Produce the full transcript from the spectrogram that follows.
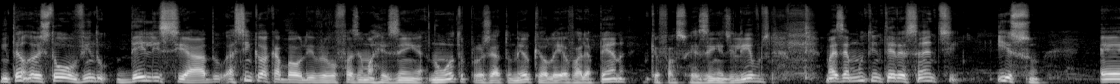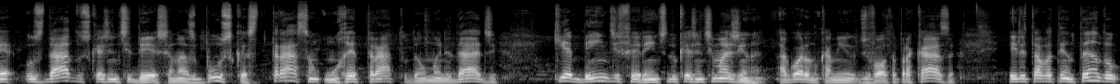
Então eu estou ouvindo deliciado. Assim que eu acabar o livro, eu vou fazer uma resenha num outro projeto meu que eu leia Vale a Pena, que eu faço resenha de livros, mas é muito interessante isso é, os dados que a gente deixa nas buscas traçam um retrato da humanidade que é bem diferente do que a gente imagina. Agora, no caminho de volta para casa, ele estava tentando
